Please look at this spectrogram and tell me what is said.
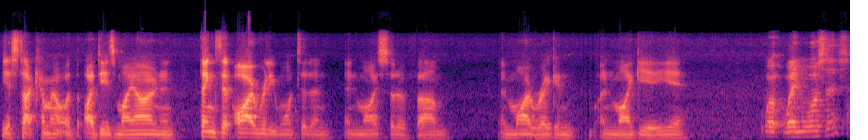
yeah start coming up with ideas of my own and things that I really wanted in, in my sort of um, in my rig and in my gear. Yeah. What, when was this?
